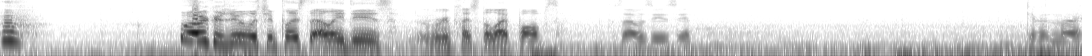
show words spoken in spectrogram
what I could do was replace the LEDs, replace the light bulbs, because that was easy. Giving my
